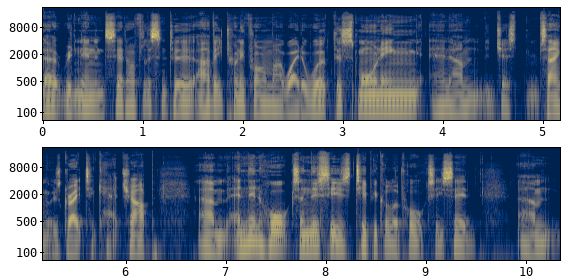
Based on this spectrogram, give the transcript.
uh, written in and said, I've listened to RV24 on my way to work this morning and um, just saying it was great to catch up. Um, and then Hawks, and this is typical of Hawks, he said, um,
